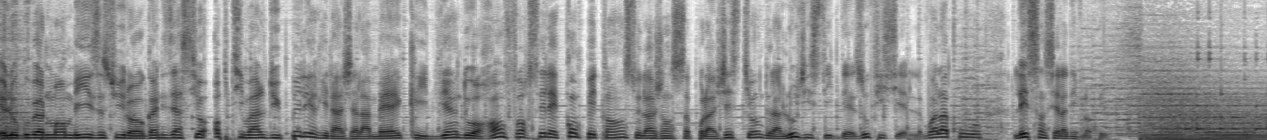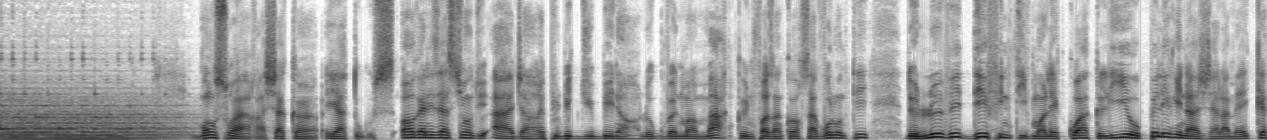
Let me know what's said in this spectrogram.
Et le gouvernement mise sur l'organisation optimale du pèlerinage à la Mecque. Il vient de renforcer les compétences de l'Agence pour la gestion de la logistique des officiels. Voilà pour l'essentiel à développer. Bonsoir à chacun et à tous. Organisation du Hajj en République du Bénin. Le gouvernement marque une fois encore sa volonté de lever définitivement les couacs liés au pèlerinage à la Mecque.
